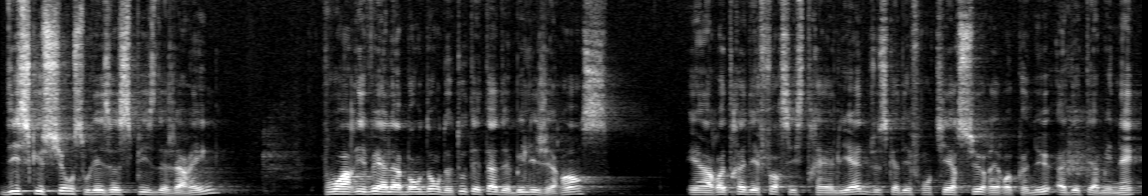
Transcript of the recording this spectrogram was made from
discussion sous les auspices de Jaring pour arriver à l'abandon de tout état de belligérance et un retrait des forces israéliennes jusqu'à des frontières sûres et reconnues à déterminer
